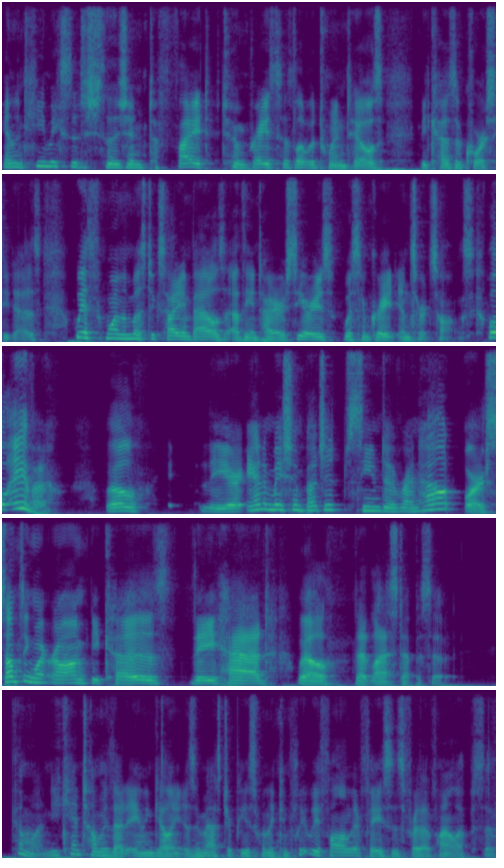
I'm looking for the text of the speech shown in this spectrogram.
and then he makes the decision to fight to embrace his love of Twin Tails, because of course he does, with one of the most exciting battles of the entire series with some great insert songs. Well, Eva, well, their uh, animation budget seemed to run out, or something went wrong because they had, well, that last episode. Come on, you can't tell me that Evangelion is a masterpiece when they completely fall on their faces for that final episode.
